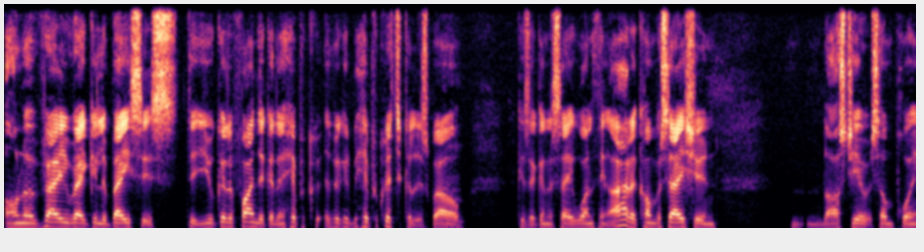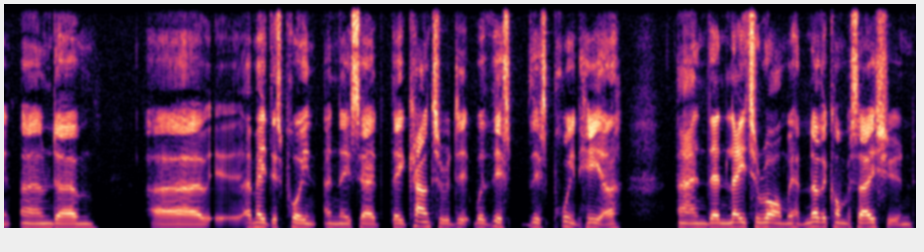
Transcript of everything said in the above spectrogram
on a very regular basis, that you're going to find they're going to hypocr- they're going to be hypocritical as well. Mm because they're going to say one thing. I had a conversation last year at some point, and um, uh, I made this point, and they said they countered it with this this point here, and then later on we had another conversation,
